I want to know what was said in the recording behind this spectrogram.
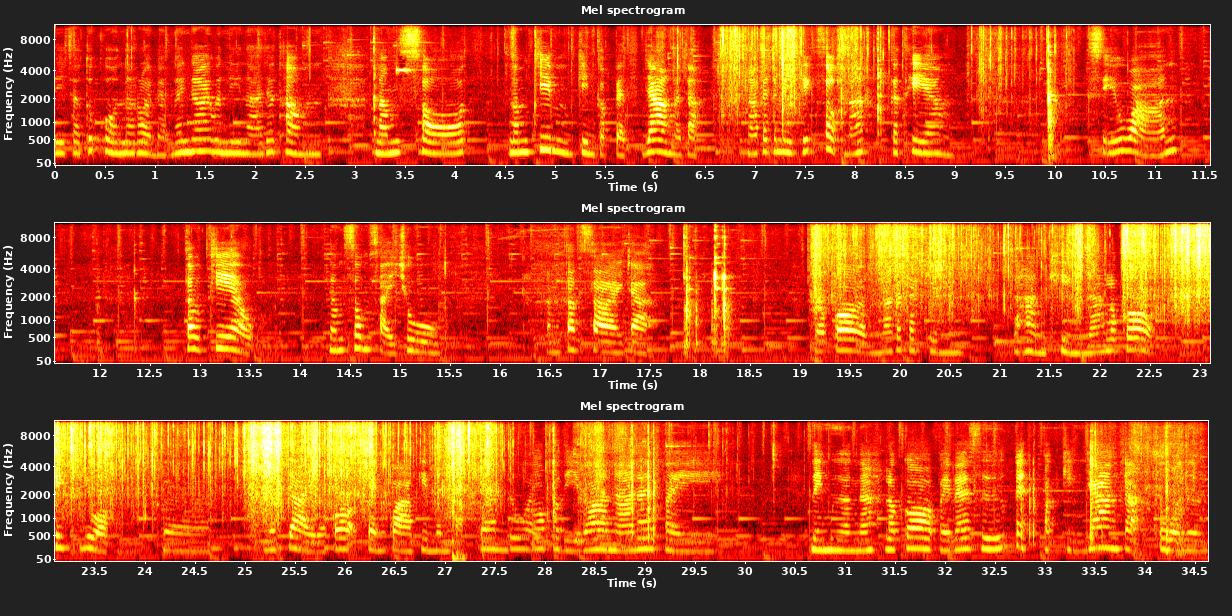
ดีจ้ะทุกคนอร่อยแบบง่าย ๆ วันนี้นะจะทำน้ำซอส น้ำจิ้มกินกับเป็ดย่างนะจ๊ะนะก็จะมีพริกสดนะ กระเทียมซีอิ๊วหวาน เต้าเจี้ยว น้ำส้มสายชูน้ำตาลทรายจ้ะแล้วก็น้าก็จะกินจะหั่นขิงนะ แล้วก็พริกหยวกเอ่อเม็ดใหญ่แล้วก็แตงกวากินเป็นกับแก้มด้วย ก็พอดีว่าน้าได้ไป ในเมืองนะ แล้วก็ไปแวะซื้อเป็ดปักกิ่งย่างจากตัวหนึ่ง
